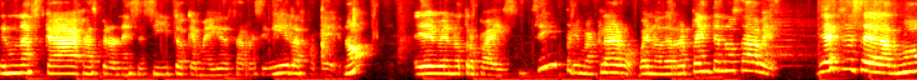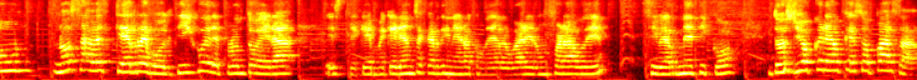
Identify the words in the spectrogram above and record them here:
en unas cajas, pero necesito que me ayudes a recibirlas porque, ¿no? Ella vive en otro país. Sí, prima, claro. Bueno, de repente no sabes. Ya se armó un, no sabes qué revoltijo y de pronto era este, que me querían sacar dinero a comer lugar, era un fraude cibernético. Entonces yo creo que eso pasa,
